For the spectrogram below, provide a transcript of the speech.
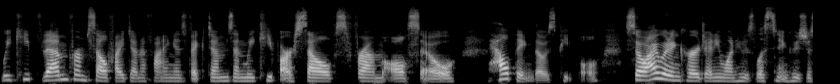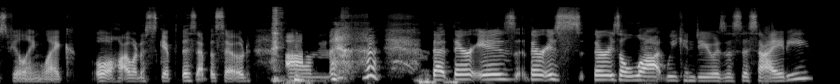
we keep them from self identifying as victims and we keep ourselves from also helping those people. So I would encourage anyone who's listening who's just feeling like, oh, I want to skip this episode, um, that there is there is there is a lot we can do as a society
